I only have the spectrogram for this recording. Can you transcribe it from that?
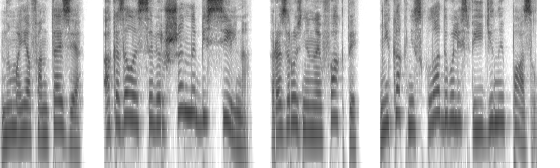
но моя фантазия оказалась совершенно бессильна, разрозненные факты никак не складывались в единый пазл.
